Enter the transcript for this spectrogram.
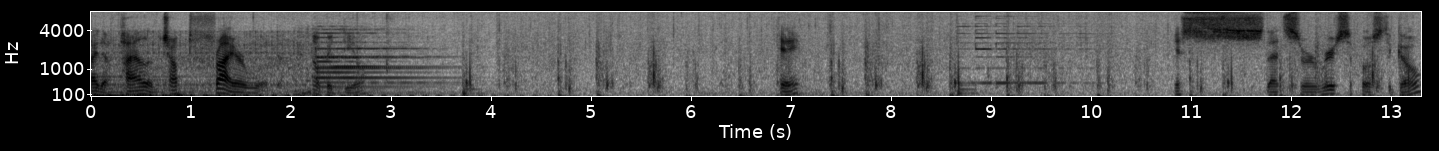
A pile of chopped firewood. No big deal. Okay. Yes, that's where we're supposed to go.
